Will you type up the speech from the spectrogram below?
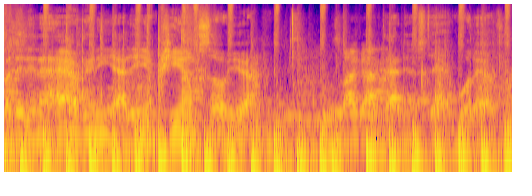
But they didn't have any at AMPM, so yeah. I got that instead. Whatever.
